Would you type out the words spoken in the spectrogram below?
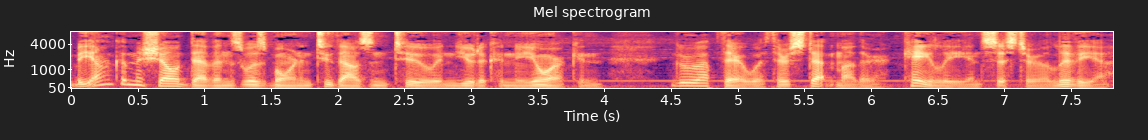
Bianca Michelle Devins was born in 2002 in Utica, New York, and grew up there with her stepmother, Kaylee, and sister Olivia.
